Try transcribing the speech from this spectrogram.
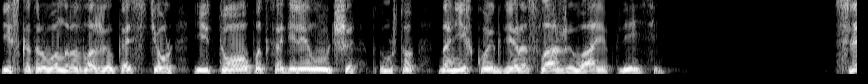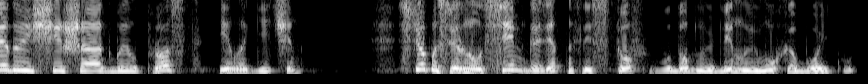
из которого он разложил костер, и то подходили лучше, потому что на них кое-где росла живая плесень. Следующий шаг был прост и логичен. Степа свернул семь газетных листов в удобную длинную мухобойку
